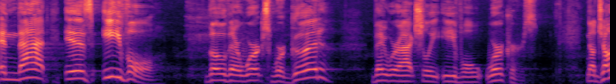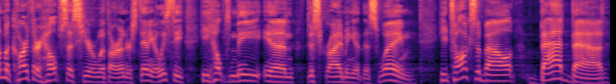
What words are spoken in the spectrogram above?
And that is evil. Though their works were good, they were actually evil workers. Now, John MacArthur helps us here with our understanding, or at least he, he helped me in describing it this way. He talks about bad, bad,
